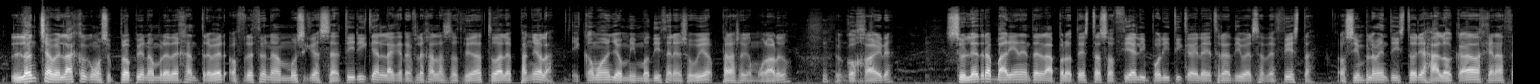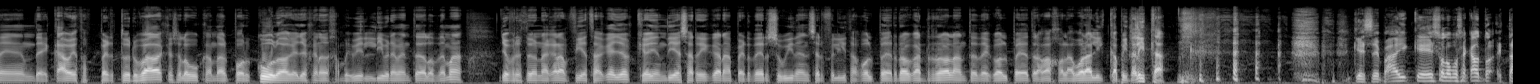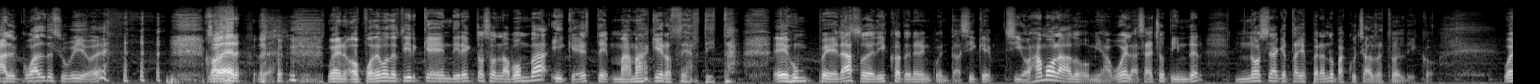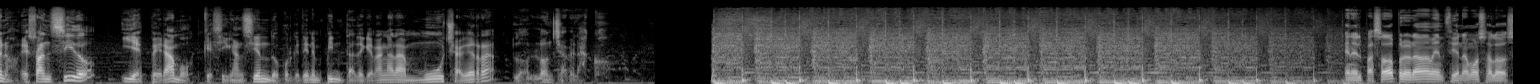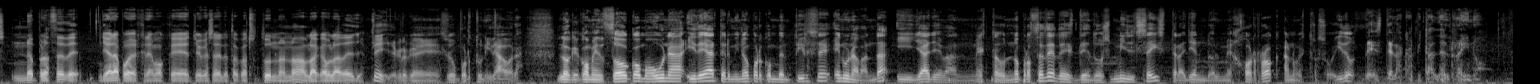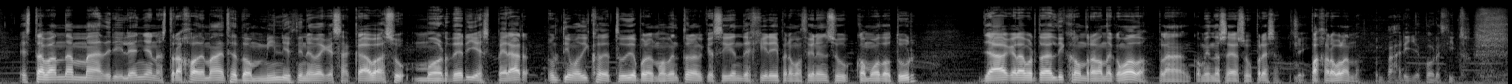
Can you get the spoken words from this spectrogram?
Loncha Velasco, como su propio nombre deja entrever, ofrece una música satírica en la que refleja la sociedad actual española. Y como ellos mismos dicen en su vídeo, para que es muy largo, que coja aire, sus letras varían entre la protesta social y política y las historias diversas de fiesta, o simplemente historias alocadas que nacen de cabezas perturbadas que solo buscan dar por culo a aquellos que no dejan vivir libremente de los demás y ofrecer una gran fiesta a aquellos que hoy en día se arriesgan a perder su vida en ser feliz a golpe de rock and roll antes de golpe de trabajo laboral y capitalista. Que sepáis que eso lo hemos sacado tal cual de su bio, ¿eh? Joder. Bueno, os podemos decir que en directo son la bomba y que este Mamá quiero ser artista es un pedazo de disco a tener en cuenta. Así que si os ha molado mi abuela se ha hecho Tinder, no sé a qué estáis esperando para escuchar el resto del disco. Bueno, eso han sido y esperamos que sigan siendo, porque tienen pinta de que van a dar mucha guerra, los Loncha Velasco. En el pasado programa mencionamos a los no procede y ahora pues creemos que, yo qué sé, le toca su turno, ¿no? Habla que habla de ello. Sí, yo creo que es su oportunidad ahora. Lo que comenzó como una idea terminó por convertirse en una banda y ya llevan esto no procede desde 2006 trayendo el mejor rock a nuestros oídos desde la capital del reino. Esta banda madrileña nos trajo además este 2019 que sacaba su Morder y Esperar, último disco de estudio por el momento en el que siguen de gira y promoción en su Komodo Tour, ya que la portada del disco es un dragón de Komodo, en plan, comiéndose a su presa, Sí. un pájaro volando. Un pajarillo, pobrecito.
